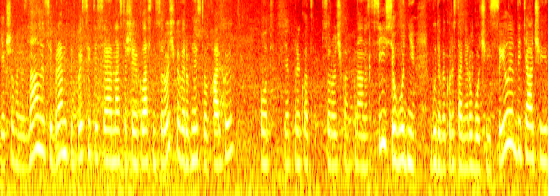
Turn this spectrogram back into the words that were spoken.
якщо ви не знали, цей бренд, підписуйтеся. Настя шиє класні сорочки, виробництво в Харкові. От, як приклад, сорочка на Анастасії. Сьогодні буде використання робочої сили дитячої,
